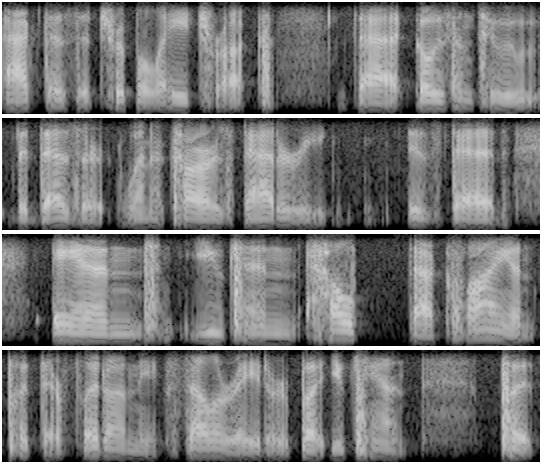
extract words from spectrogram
act as a AAA truck that goes into the desert when a car's battery is dead and you can help that client put their foot on the accelerator, but you can't put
